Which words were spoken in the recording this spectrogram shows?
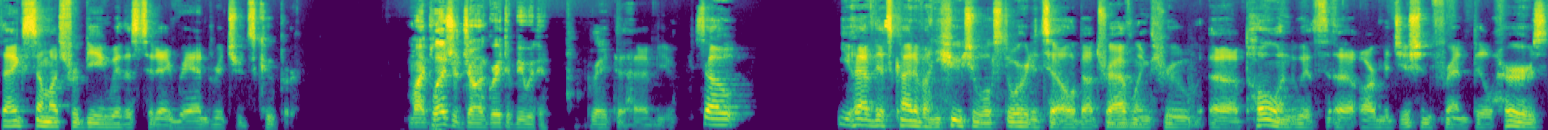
thanks so much for being with us today, Rand Richards Cooper. My pleasure, John. Great to be with you. Great to have you. So you have this kind of unusual story to tell about traveling through uh, Poland with uh, our magician friend Bill Herz,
